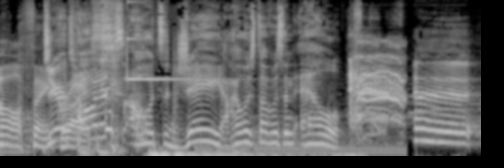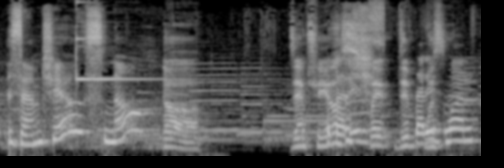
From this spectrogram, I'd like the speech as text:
Oh, thank Christ. Oh, it's a J. I always thought it was an L. Uh, Zamtrios? No? No. Zamtrios? That is, Wait, did, that was, is one.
